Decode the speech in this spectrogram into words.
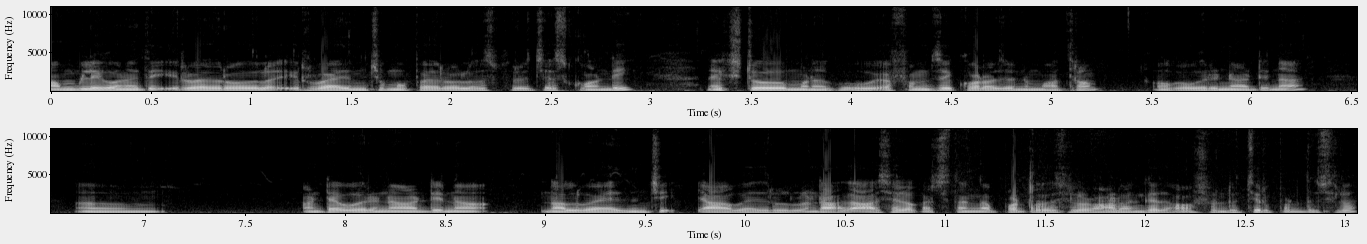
ఆంబ్లీగోన్ అయితే ఇరవై ఐదు ఇరవై ఐదు నుంచి ముప్పై రోజులు స్ప్రే చేసుకోండి. నెక్స్ట్ మనకు ఎఫ్ఎంసీ కొరాజన్ మాత్రం ఒక వరి నాటిన అంటే వరి నాటిన నలభై ఐదు నుంచి యాభై ఐదు రోజులు అంటే ఆ ఆశలో ఖచ్చితంగా పొట్ట దశలో రావడానికి అయితే అవసరం ఉంటుంది చిరుపట్ట దశలో.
